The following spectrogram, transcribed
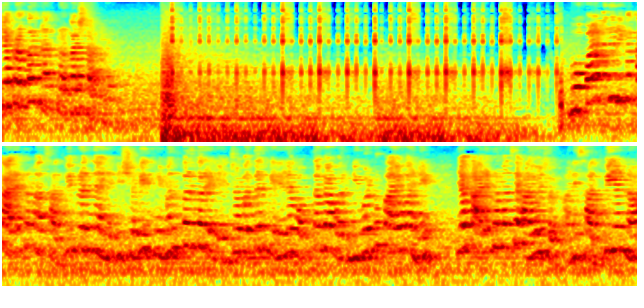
या प्रकरणात प्रकाश टाकला भोपाळमधील एका कार्यक्रमात साध्वी प्रज्ञा यांनी शहीद हेमंत करकरे यांच्याबद्दल केलेल्या वक्तव्यावर निवडणूक आयोगाने या कार्यक्रमाचे आयोजक आणि साध्वी यांना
